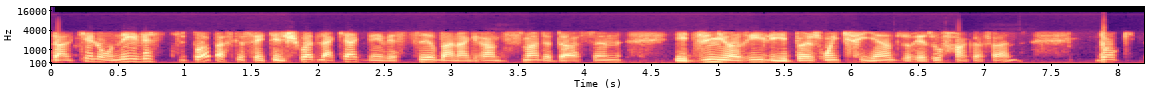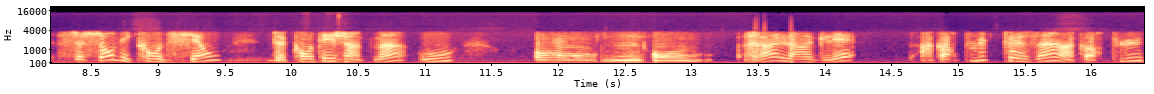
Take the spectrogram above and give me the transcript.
dans lequel on n'investit pas parce que ça a été le choix de la CAQ d'investir dans l'agrandissement de Dawson et d'ignorer les besoins criants du réseau francophone. Donc, ce sont des conditions de contingentement où on, on rend l'anglais encore plus pesant, encore plus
